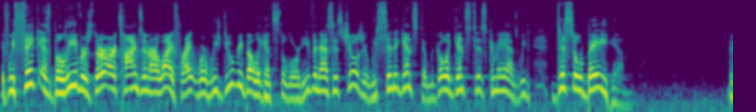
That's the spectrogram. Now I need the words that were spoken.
if we think as believers, there are times in our life, right, where we do rebel against the Lord, even as His children. We sin against Him, we go against His commands, we disobey Him. The,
